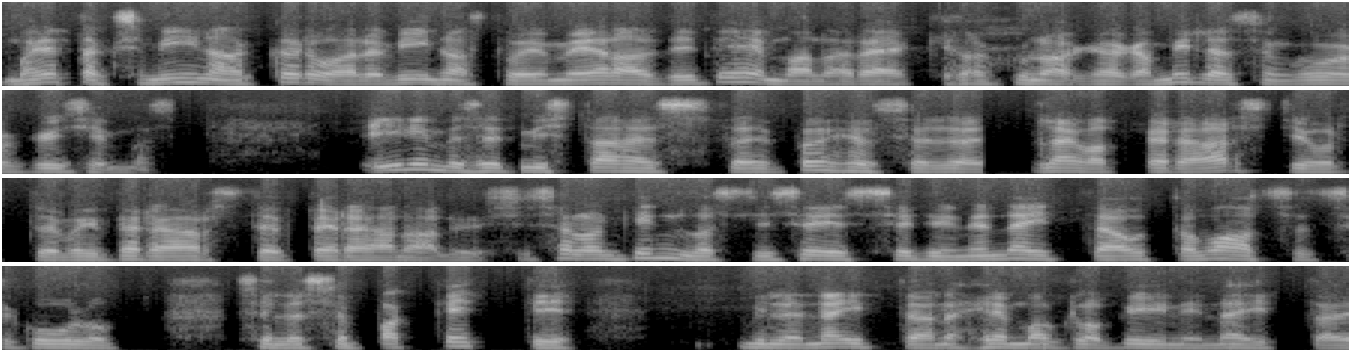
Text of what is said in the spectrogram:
ma jätaks viina kõrvale, viinast võime eraldi teemana rääkida kunagi, aga milles on kogu aeg küsimus? inimesed mis tahes põhjusel lähevad perearsti juurde või perearst teeb pereanalüüsi, seal on kindlasti sees selline näitaja automaatselt, see kuulub sellesse paketti, mille näitaja on hemoglobiini näitaja.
